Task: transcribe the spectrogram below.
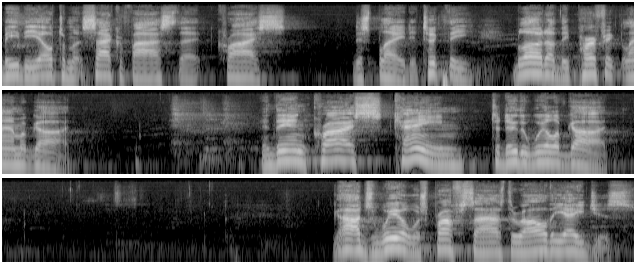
be the ultimate sacrifice that Christ displayed. It took the blood of the perfect Lamb of God. And then Christ came to do the will of God. God's will was prophesied through all the ages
